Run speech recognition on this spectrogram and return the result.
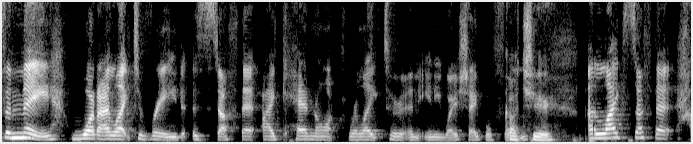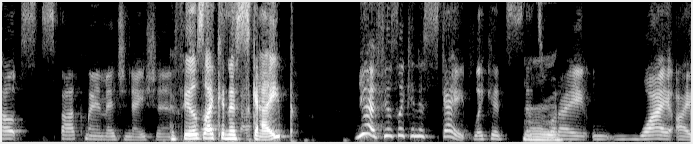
For me, what I like to read is stuff that I cannot relate to in any way, shape, or form. Got you. I like stuff that helps spark my imagination. It feels I like an escape. Yeah, it feels like an escape. Like it's that's what Mm. I why I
